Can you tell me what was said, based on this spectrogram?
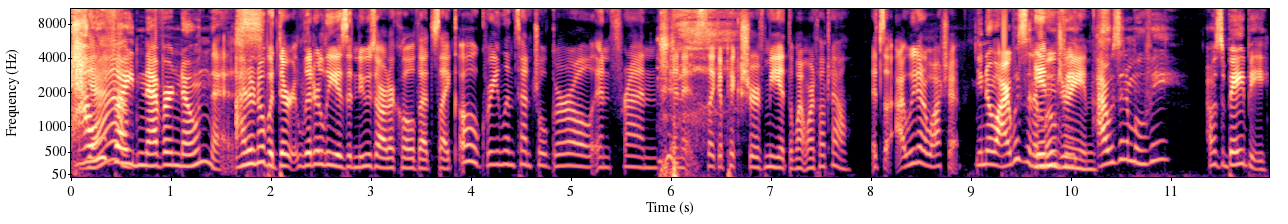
How have I never known this? I don't know, but there literally is a news article that's like, "Oh, Greenland Central girl and friend," and it's like a picture of me at the Wentworth Hotel. It's uh, we gotta watch it. You know, I was in a In movie. dreams. I was in a movie. I was a baby.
